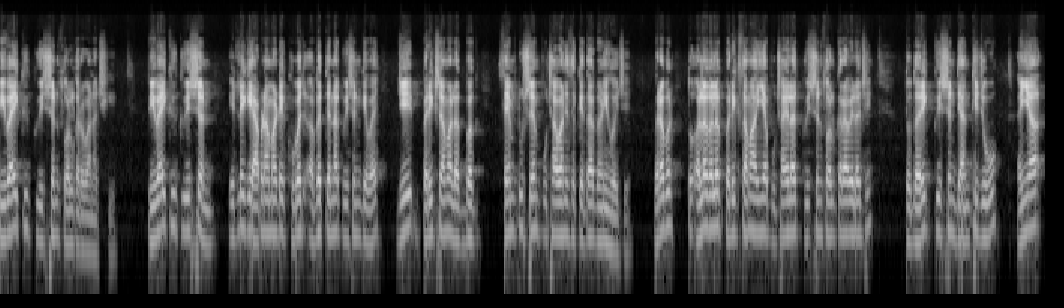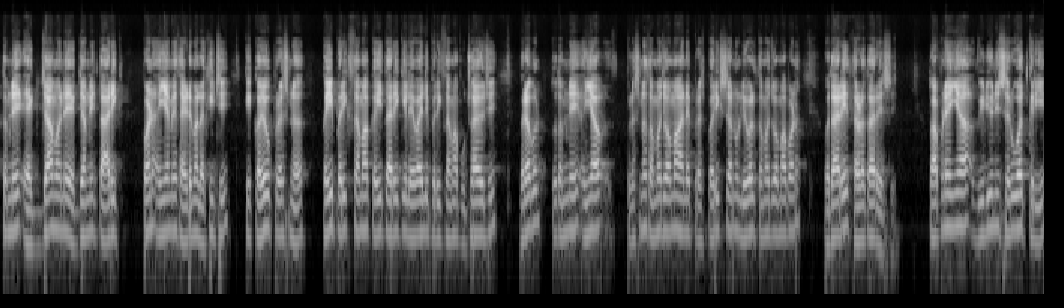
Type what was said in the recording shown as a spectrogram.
પીવાયક્યુ ક્વેશ્ચન સોલ્વ કરવાના છીએ. પીવાયક્યુ ક્વેશ્ચન એટલે કે આપણા માટે ખૂબ જ અગત્યના ક્વેશ્ચન કહેવાય, જે પરીક્ષામાં લગભગ સેમ ટુ સેમ પૂછાવાની શક્યતા ઘણી હોય છે. બરાબર? તો અલગ અલગ પરીક્ષામાં અહીંયા પૂછાયેલા ક્વેશ્ચન સોલ્વ કરાવેલા છે. તો દરેક ક્વેશ્ચન ધ્યાનથી જુઓ. અહીંયા તમને એક્ઝામ અને એક્ઝામની તારીખ પણ અહીંયા મેં સાઈડમાં લખી છે કે કયો પ્રશ્ન કઈ પરીક્ષામાં કઈ તારીખે લેવાયેલી પરીક્ષામાં પૂછાયો છે, બરાબર? તો તમને અહીંયા પ્રશ્ન સમજવામાં અને પરીક્ષાનું લેવલ સમજવામાં પણ વધારે સરળતા રહેશે. તો આપણે અહીંયા વિડીયોની શરૂઆત કરીએ.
